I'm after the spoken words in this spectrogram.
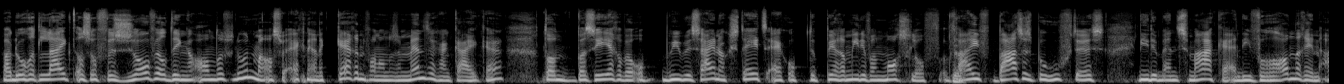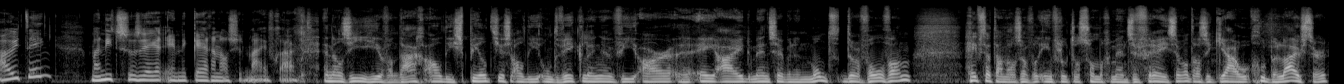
Waardoor het lijkt alsof we zoveel dingen anders doen. Maar als we echt naar de kern van onze mensen gaan kijken, dan baseren we op wie we zijn nog steeds echt op de piramide van Maslow. Vijf basisbehoeftes die de mens maken. En die veranderen in uiting, maar niet zozeer in de kern als je het mij vraagt. En dan zie je hier vandaag al die speeltjes, al die ontwikkelingen, VR, uh, AI. De mensen hebben een mond er vol van. Heeft dat dan wel zoveel invloed als sommige mensen vrezen? Want als ik jou goed beluister,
